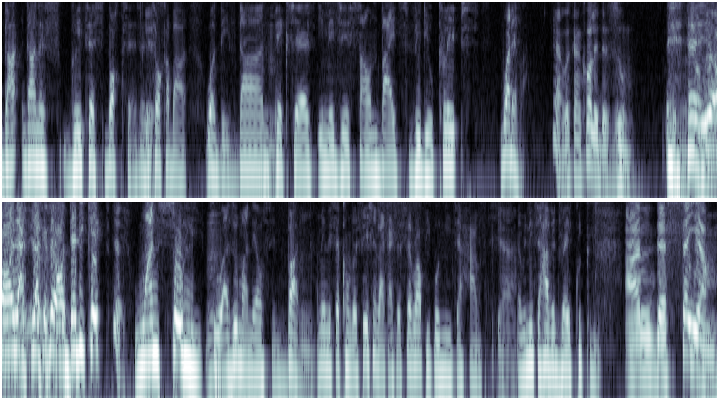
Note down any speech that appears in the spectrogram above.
Ga- Ghana's greatest boxers and Yes. talk about what they've done, Mhm. pictures, images, sound bites, video clips, whatever. Yeah, we can call it a Zoom. or like, like I said, or dedicate Yes. one solely to Mm. Azumah Nelson. But I mean, it's a conversation. Like I said, several people need to have, Yeah. and we need to have it very quickly. And uh, Sayam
